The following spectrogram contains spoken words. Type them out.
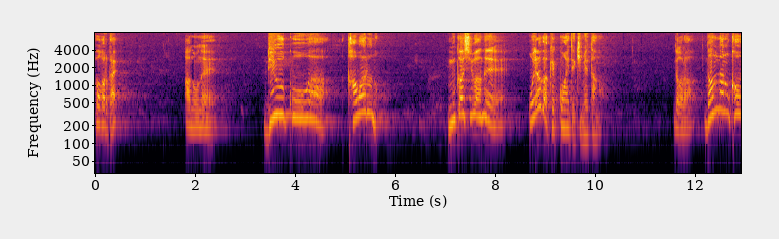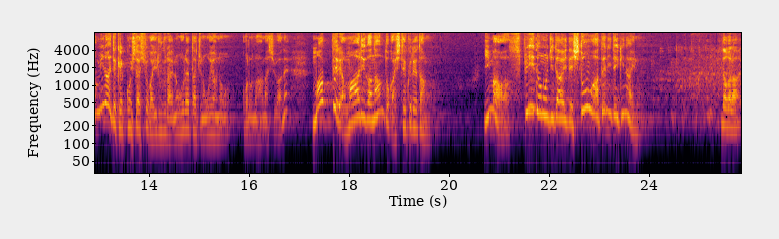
わかるかい？あのね流行は変わるの。昔はね親が結婚相手決めたの。だから旦那の顔見ないで結婚した人がいるぐらいの俺たちの親の頃の話はね。待ってりゃ周りが何とかしてくれたの。今はスピードの時代で人を当てにできないの。だから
